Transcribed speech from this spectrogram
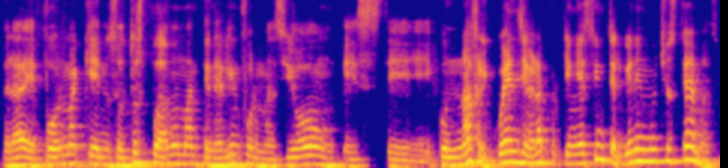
¿verdad? De forma que nosotros podamos mantener la información este, con una frecuencia, ¿verdad? Porque en esto intervienen muchos temas.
